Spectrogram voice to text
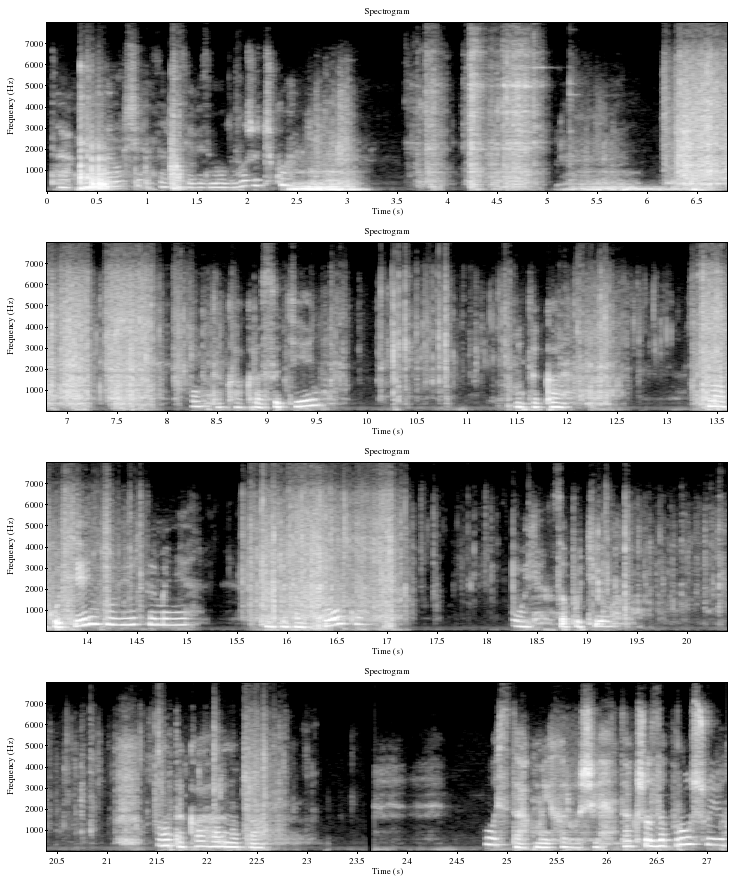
Так, так ну, мої хороші, зараз я візьму ложечку. Ось така красотень. Ось така смакотень, повірте мені. Скільки там соку. Ой, запотіла. Ось така гарнота. Ось так, мої хороші. Так що запрошую,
